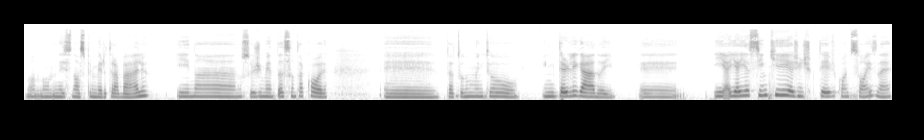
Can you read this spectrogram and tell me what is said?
no, no, nesse nosso primeiro trabalho e na, no surgimento da Santa Cora. É, tá tudo muito interligado aí. É, e, e aí assim que a gente teve condições, né,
